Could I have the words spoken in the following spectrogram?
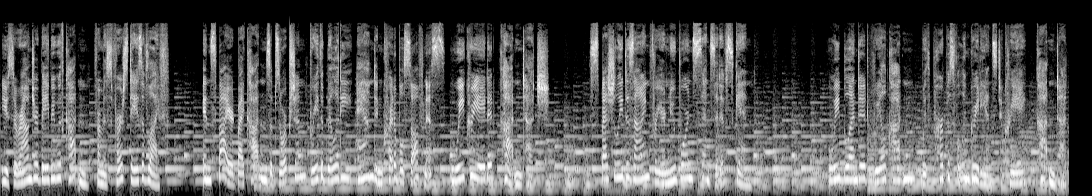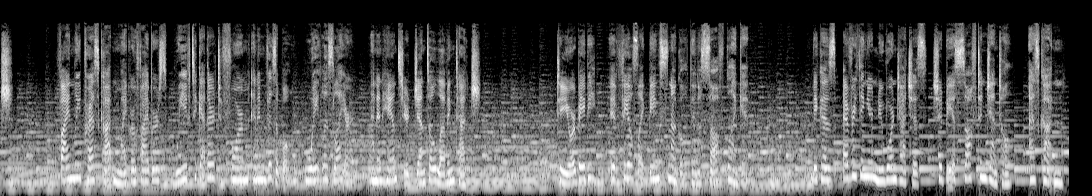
You surround your baby with cotton from his first days of life. Inspired by cotton's absorption, breathability, and incredible softness, we created Cotton Touch. Specially designed for your newborn's sensitive skin. We blended real cotton with purposeful ingredients to create Cotton Touch. Finely pressed cotton microfibers weave together to form an invisible, weightless layer and enhance your gentle, loving touch. To your baby, it feels like being snuggled in a soft blanket. Because everything your newborn touches should be as soft and gentle as cotton.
